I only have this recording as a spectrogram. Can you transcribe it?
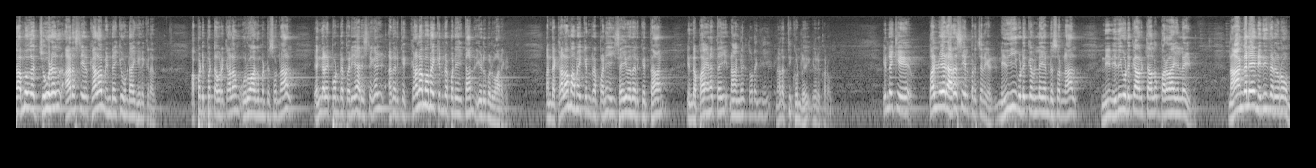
சமூக சூழல் அரசியல் களம் இன்றைக்கு உண்டாகி இருக்கிறது. அப்படிப்பட்ட ஒரு களம் உருவாகும் என்று சொன்னால் எங்களை போன்ற பெரியாரிஸ்டுகள் அதற்கு களம் அமைக்கின்ற பணியைத்தான் ஈடுபடுவார்கள். அந்த களம் அமைக்கின்ற பணியை செய்வதற்குத்தான் இந்த பயணத்தை நாங்கள் தொடங்கி நடத்தி கொண்டு இருக்கிறோம். இன்றைக்கு பல்வேறு அரசியல் பிரச்சனைகள். நிதி கொடுக்கவில்லை என்று சொன்னால் நீ நிதி கொடுக்காவிட்டாலும் பரவாயில்லை. நாங்களே நிதி தருகிறோம்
